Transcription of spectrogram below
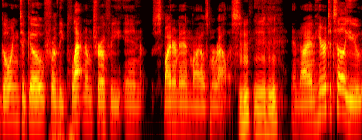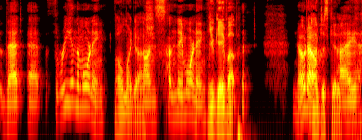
going to go for the platinum trophy in Spider-Man Miles Morales, Mhm. Mm-hmm. and I am here to tell you that at three in the morning Oh my gosh. on Sunday morning, you gave up. no, no, I'm just kidding. I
